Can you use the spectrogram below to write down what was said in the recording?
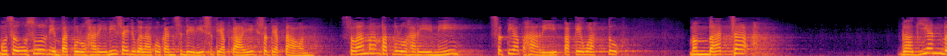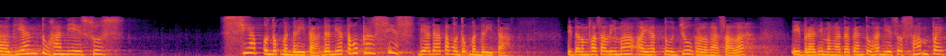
musuh usul di 40 hari ini saya juga lakukan sendiri setiap kali, setiap tahun. Selama 40 hari ini, setiap hari pakai waktu membaca bagian-bagian Tuhan Yesus siap untuk menderita dan dia tahu persis dia datang untuk menderita. Di dalam pasal 5 ayat 7 kalau nggak salah Ibrani mengatakan Tuhan Yesus sampai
